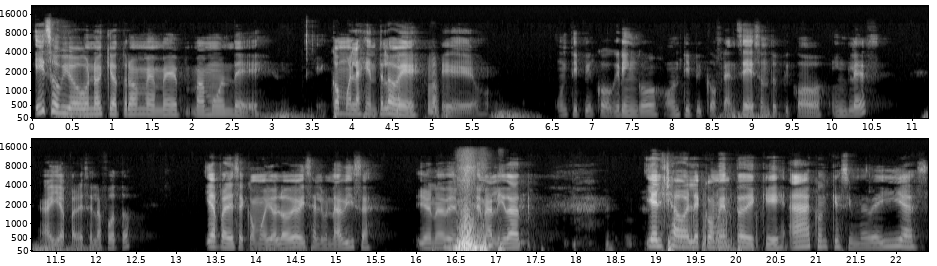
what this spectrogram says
Y subió uno que otro meme mamón de como la gente lo ve. eh, un típico gringo, un típico francés, un típico inglés. Ahí aparece la foto. Y aparece como yo lo veo y sale una visa y una de nacionalidad. Y el chavo le comenta de que, ah, con que si me veías.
